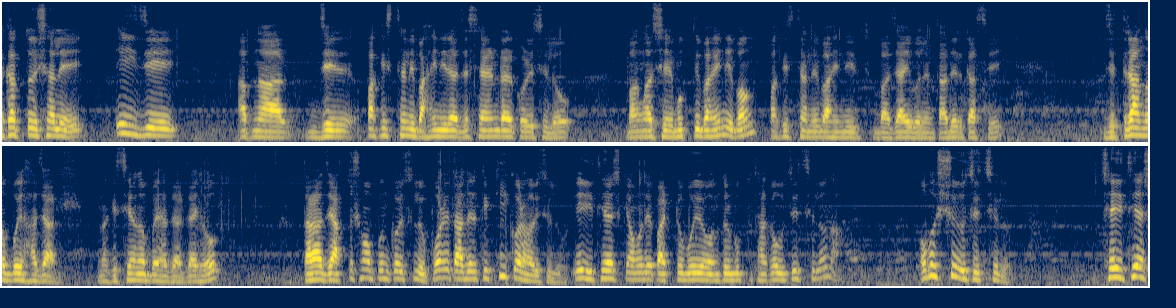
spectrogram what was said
একাত্তর সালে এই যে আপনার যে পাকিস্তানি বাহিনীরা যে স্যারেন্ডার করেছিল বাংলাদেশের মুক্তিবাহিনী এবং পাকিস্তানি বাহিনীর বা যাই বলেন তাদের কাছে যে তিরানব্বই হাজার নাকি ছিয়ানব্বই হাজার, যাই হোক, তারা যে আত্মসমর্পণ করেছিল, পরে তাদেরকে কি করা হয়েছিল? এই ইতিহাসকে আমাদের পাঠ্য বইয়ে অন্তর্ভুক্ত থাকা উচিত ছিল না? অবশ্যই উচিত ছিল। সেই ইতিহাস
